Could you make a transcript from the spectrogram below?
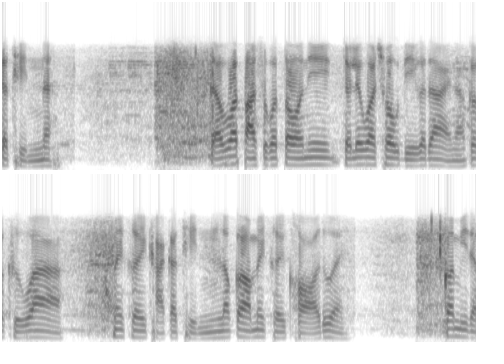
กระถินนะ แต่ว่าป่าสุกโตนี่จะเรียกว่าโชคดีก็ได้นะ ก็คือว่าไม่เคยขาดกระถิน แล้วก็ไม่เคยขอด้วย ก็มีแต่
